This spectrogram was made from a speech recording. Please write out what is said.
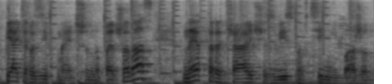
в 5 разів менше на перший раз, не втрачаючи, звісно, в ціні бажано.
